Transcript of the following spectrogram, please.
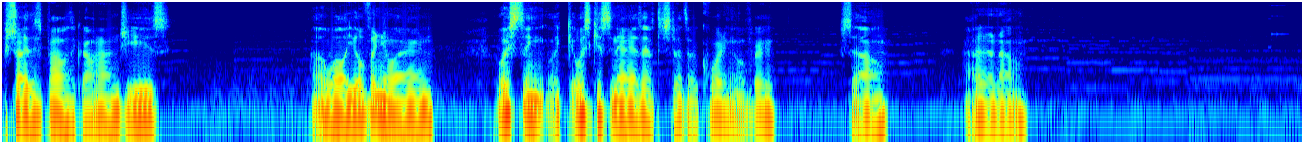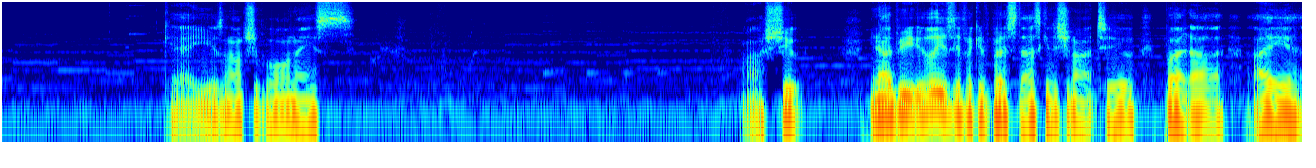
start this battle with the Groudon, jeez. Oh well, you'll when you learn. Worst thing, like, worst case scenario is I have to start the recording over. So, I don't know. Okay, use an Ultra Ball, nice. Oh shoot. You know, it'd be really easy if I could put a status condition on it too, but, uh, I,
